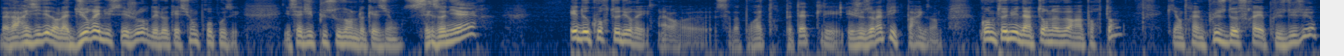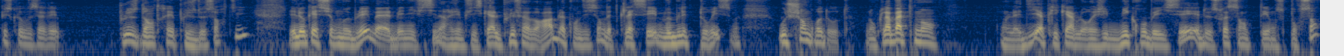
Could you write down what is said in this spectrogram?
bah, va résider dans la durée du séjour des locations proposées. Il s'agit plus souvent de locations saisonnières et de courte durée. Alors ça va pour être peut-être les, les, Jeux Olympiques par exemple. Compte tenu d'un turnover important qui entraîne plus de frais et plus d'usure, puisque vous avez plus d'entrées, plus de sorties. Les locations meublées, ben, elles bénéficient d'un régime fiscal plus favorable à condition d'être classées meublées de tourisme ou chambre d'hôte. Donc l'abattement, on l'a dit, applicable au régime micro-BIC est de 71%.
